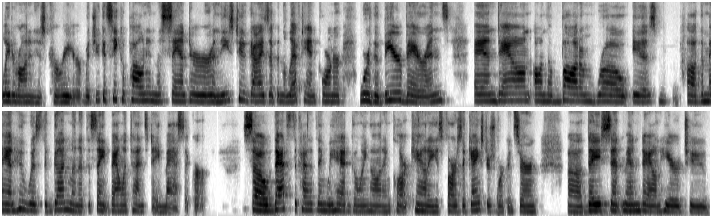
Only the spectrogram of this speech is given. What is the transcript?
later on in his career. But you could see Capone in the center, and these two guys up in the left hand corner were the beer barons. And down on the bottom row is uh, the man who was the gunman at the St. Valentine's Day massacre. So that's the kind of thing we had going on in Clark County as far as the gangsters were concerned. Uh, they sent men down here to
